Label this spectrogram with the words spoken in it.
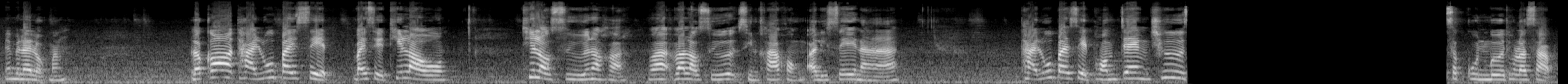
ไม่เป็นไรหรอกมั้ง แล้วก็ถ่ายรูปใบเสร็จ ใบเสร็จที่เราที่เราซื้อนะคะว่าว่าเราซื้อสินค้าของอลิเซ่นะ ถ่ายรูปใบเสร็จพร้อมแจ้งชื่อ สกุลเบอร์โทรศัพท์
